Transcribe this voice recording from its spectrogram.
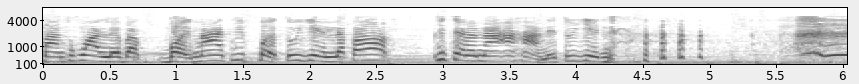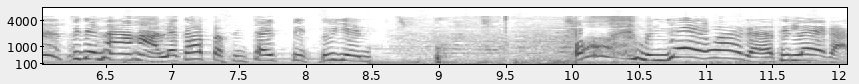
มานทุกวันเลยแบบบ่อยมากที่เปิดตู้เย็น แล้วก็พิจารณาอาหารในตู้เย็น พิจารณาอาหารแล้วก็ตัดสินใจปิดตู้เย็น โอ้ยมันแย่มากอะอาทิตย์แรกอะ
